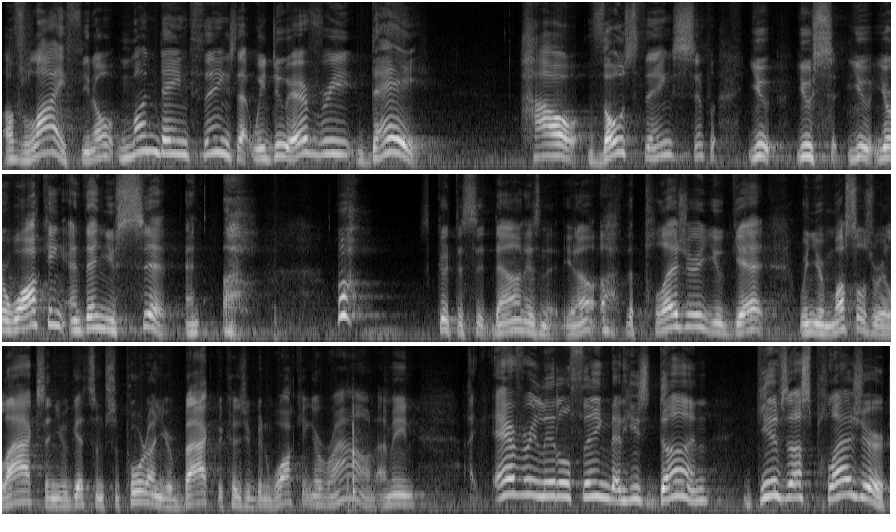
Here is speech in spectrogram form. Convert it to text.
of life, you know, mundane things that we do every day. How those things simply, you, you, you, you're walking and then you sit and oh, oh, it's good to sit down, isn't it? You know, oh, the pleasure you get when your muscles relax and you get some support on your back because you've been walking around. I mean, every little thing that He's done gives us pleasure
